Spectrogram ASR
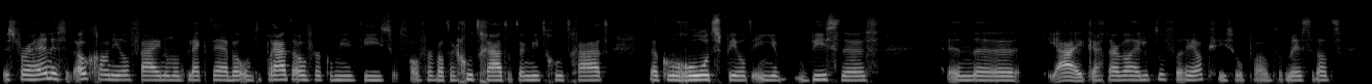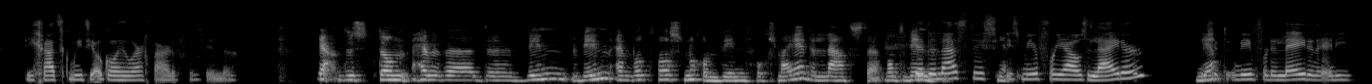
dus voor hen is het ook gewoon heel fijn om een plek te hebben om te praten over communities of over wat er goed gaat, wat er niet goed gaat, welke rol het speelt in je business. En uh, ja, ik krijg daar wel hele toffe reacties op ook. Dat mensen dat, die gratis community ook al heel erg waardevol vinden. Ja, dus dan hebben we de win-win. En wat was nog een win volgens mij, hè? de laatste? Want de, win... ja, de laatste is, is meer voor jou als leider. Dus je hebt een win voor de leden en die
